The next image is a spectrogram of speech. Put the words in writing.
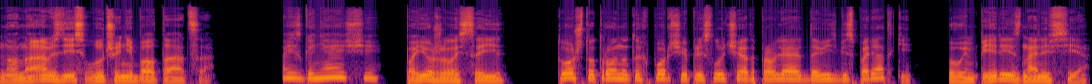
Но нам здесь лучше не болтаться. А изгоняющие? Поежилась Саиль. То, что тронутых порчей при случае отправляют давить беспорядки, в империи знали все.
